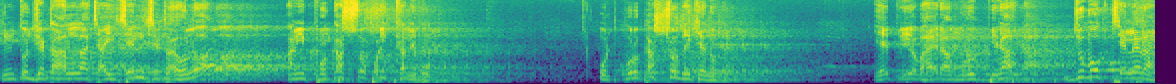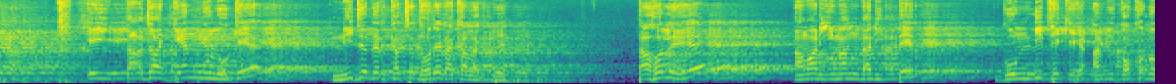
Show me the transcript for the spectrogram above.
কিন্তু যেটা আল্লাহ চাইছেন সেটা হলো, আমি প্রকাশ্য পরীক্ষা নেব। ও প্রকাশ্য দেখে নেব। হে প্রিয় ভাইরা, মুরব্বীরা, যুবক ছেলেরা, এই তাজা জ্ঞানগুলোকে নিজেদের কাছে ধরে রাখা লাগবে। তাহলে আমার ইমানদারিত্বের গণ্ডি থেকে আমি কখনো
